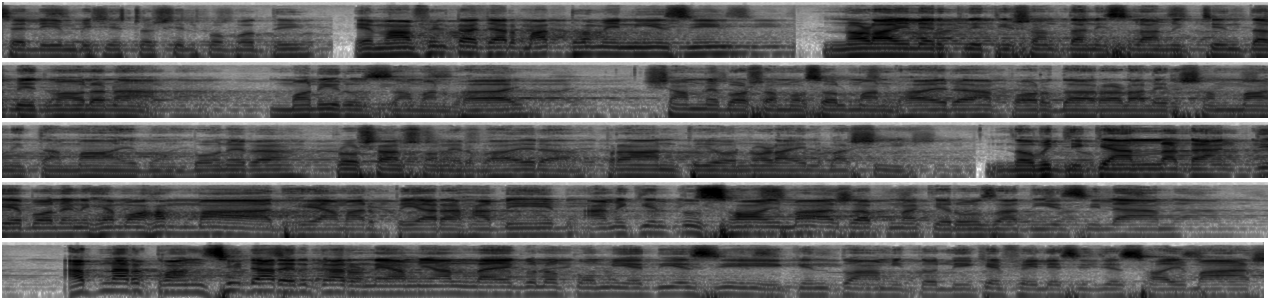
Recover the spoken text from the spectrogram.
সেলিম বিশিষ্ট শিল্পপতি। এ মাহফিলটা যার মাধ্যমে নিয়েছি, নড়াইলের কৃতি সন্তান ইসলামিক চিন্তাবিদ মাওলানা মনিরুজ্জামান ভাই, সামনে বসা মুসলমান ভাইরা, পর্দার আড়ালের সম্মানিতা মা এবং বোনেরা, প্রশাসনের ভাইরা প্রাণ প্রিয় নড়াইলবাসী। নবীজিকে আল্লাহ ডাক দিয়ে বলেন, হে মোহাম্মদ, হে আমার পেয়ারা হাবিব, আমি কিন্তু ছয় মাস আপনাকে রোজা দিয়েছিলাম। আপনার কনসিডারের কারণে আমি আল্লাহ এগুলো কমিয়ে দিয়েছি, কিন্তু আমি তো লিখে ফেলেছি যে ছয় মাস।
